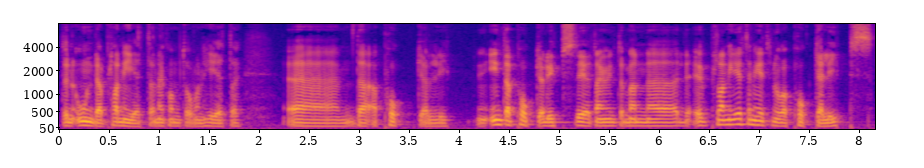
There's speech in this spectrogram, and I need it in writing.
den onda planeten, jag kommer inte ihåg vad den heter. Um, där Apocalypse, inte Apocalypse, det heter han ju inte, men uh, planeten heter nog Apocalypse.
